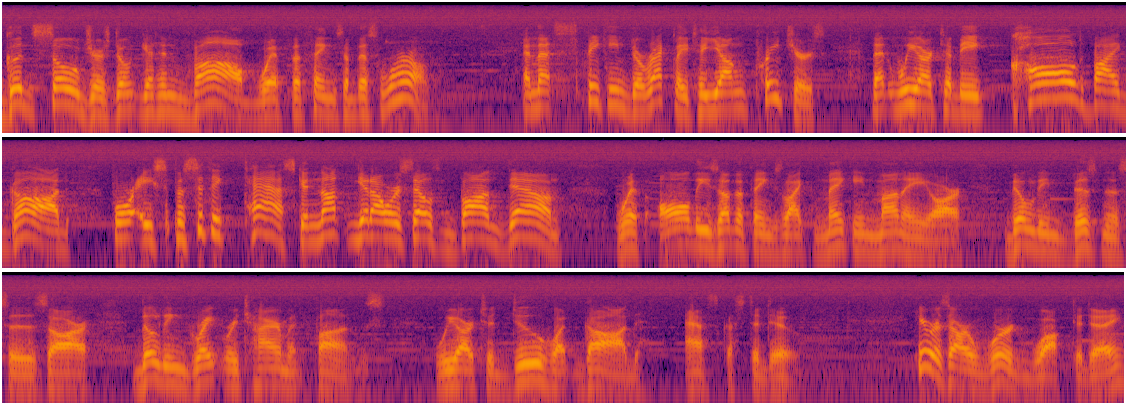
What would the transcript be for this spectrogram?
good soldiers don't get involved with the things of this world. And that's speaking directly to young preachers, that we are to be called by God for a specific task and not get ourselves bogged down with all these other things like making money or building businesses or building great retirement funds. We are to do what God asks us to do. Here is our word walk today.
